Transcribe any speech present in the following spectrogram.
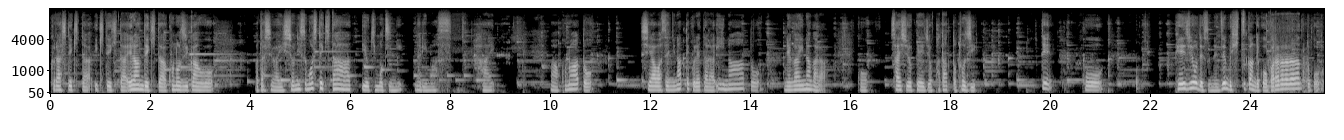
暮らしてきた、生きてきた、選んできたこの時間を、私は一緒に過ごしてきたっていう気持ちになります。はい。まあ、この後、幸せになってくれたらいいなぁと願いながら、こう、最終ページをパタッと閉じ、で、こう、ページをですね、全部ひっつかんで、こう、バラララララっとこう、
